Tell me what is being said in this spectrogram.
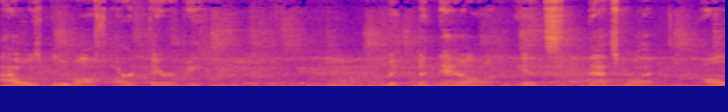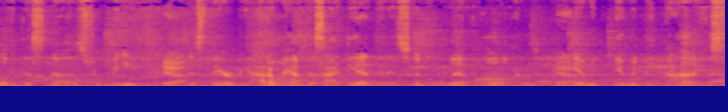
I always blew off art therapy, but but now it's that's what all of this does for me Yeah. is therapy. I don't have this idea that it's going to live on. Yeah. It would it would be nice.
